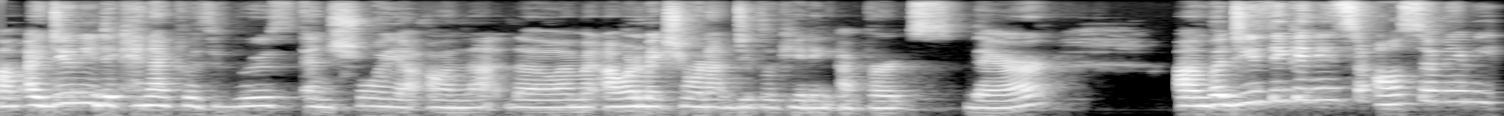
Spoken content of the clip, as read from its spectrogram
Um, I do need to connect with Ruth and Shoya on that though. I'm, I want to make sure we're not duplicating efforts there. Um, but do you think it needs to also maybe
